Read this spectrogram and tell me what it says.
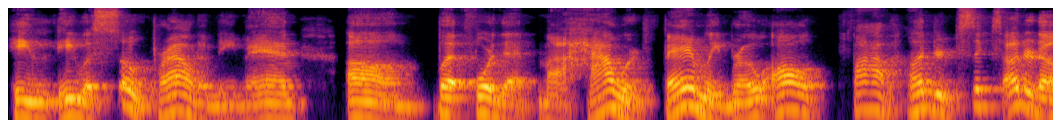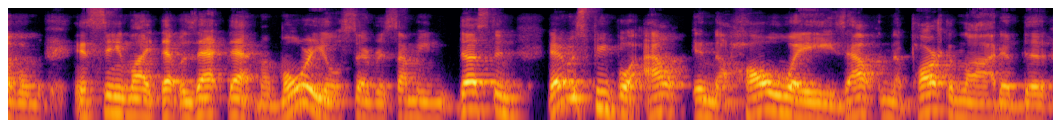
he he was so proud of me, man. Um, but for that my Howard family, bro, all 500 600 of them it seemed like that was at that memorial service i mean dustin there was people out in the hallways out in the parking lot of the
